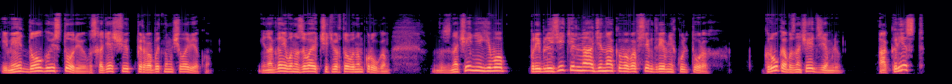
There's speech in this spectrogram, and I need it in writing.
имеет долгую историю, восходящую к первобытному человеку. Иногда его называют четвертованным кругом. Значение его приблизительно одинаково во всех древних культурах. Круг обозначает землю, а крест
